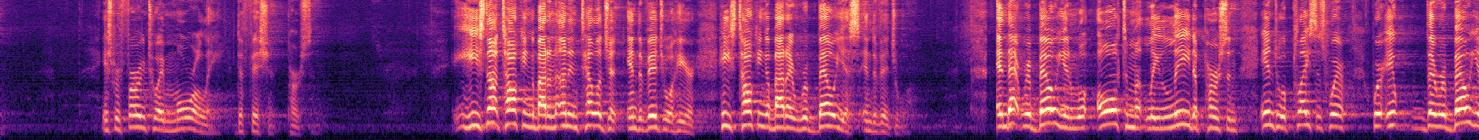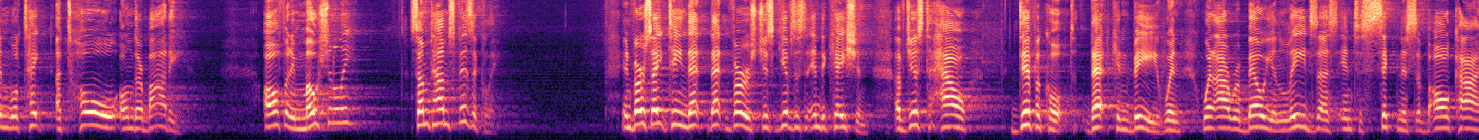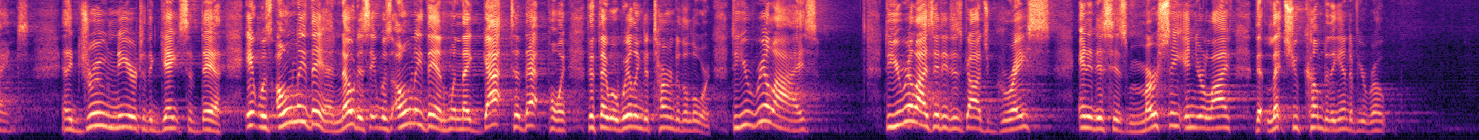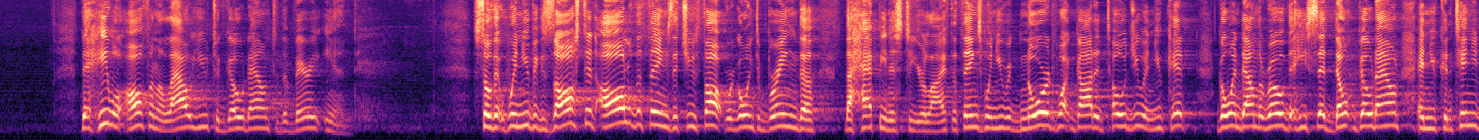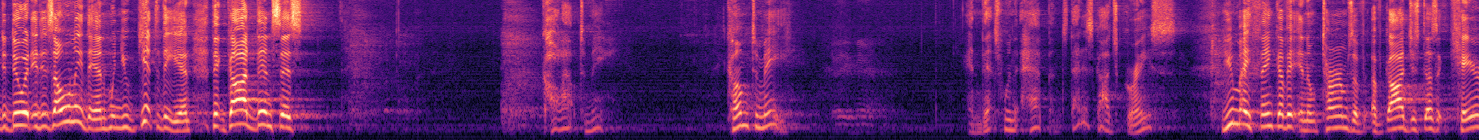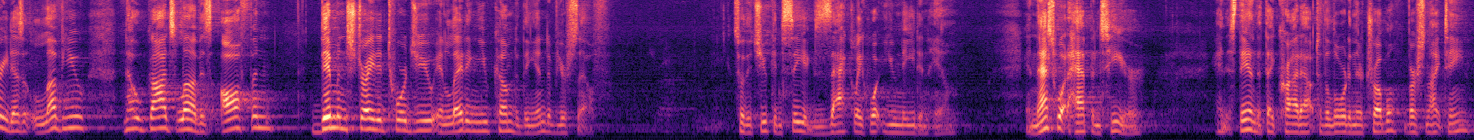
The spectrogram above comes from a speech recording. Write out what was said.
it's referring to a morally deficient person. He's not talking about an unintelligent individual here. He's talking about a rebellious individual. And that rebellion will ultimately lead a person into a places where, where it, the rebellion will take a toll on their body, often emotionally, sometimes physically. In verse 18, that, that verse just gives us an indication of just how difficult that can be when, when our rebellion leads us into sickness of all kinds. They drew near to the gates of death. It was only then, notice, it was only then when they got to that point that they were willing to turn to the Lord. Do you realize? Do you realize that it is God's grace and it is His mercy in your life that lets you come to the end of your rope? that He will often allow you to go down to the very end. So that when you've exhausted all of the things that you thought were going to bring the, the happiness to your life, the things when you ignored what God had told you and you kept going down the road that He said don't go down and you continue to do it, it is only then when you get to the end that God then says, Call out to me. Come to me. And that's when it happens. That is God's grace. You may think of it in terms of, of God just doesn't care, He doesn't love you. No, God's love is often demonstrated towards you in letting you come to the end of yourself so that you can see exactly what you need in Him. And that's what happens here. And it's then that they cried out to the Lord in their trouble, verse 19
